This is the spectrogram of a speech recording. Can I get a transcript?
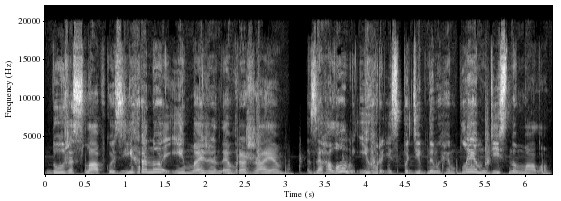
дуже слабко зіграно і майже не вражає. Загалом ігор із подібним геймплеєм дійсно мало,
